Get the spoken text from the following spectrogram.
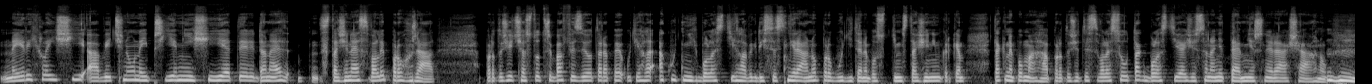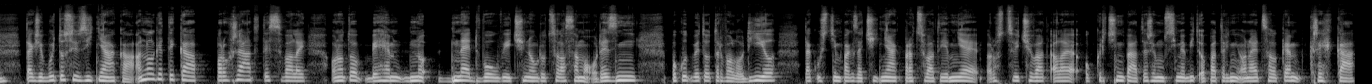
nejrychlejší a většinou nejpříjemnější je ty dané stažené svaly prohřát, protože často třeba fyzioterapie u těchto akutních bolestí hlavy, když se s ní ráno probudíte nebo s tím staženým krkem, tak nepomáhá, protože ty svaly jsou tak bolestivé, že se na ně téměř nedá šáhnout. Mm-hmm. Takže buď to si vzít nějaká analgetika, prohřát ty svaly, ono to během dno, dne dvou většinou docela samo odezní. Pokud by to trvalo díl, tak už s tím pak začít nějak pracovat, jemně rozcvičovat, ale o krční páteře musíme být opatrní, ona je celkem křehká,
